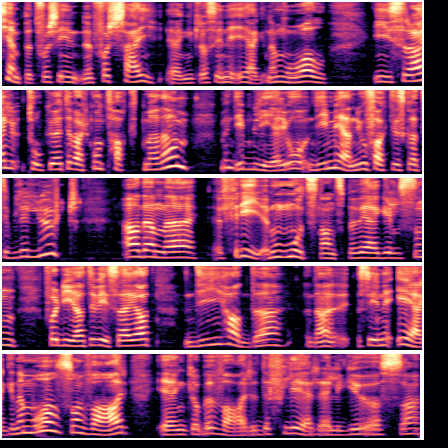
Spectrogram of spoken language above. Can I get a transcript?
kjempet for, sin, for, seg egentlig og sine egne mål. Israel tok jo etter hvert kontakt med dem, men de, jo, de mener jo faktisk at de ble lurt av denne frie motstandsbevegelsen, fordi at det viser seg at de hadde sine egne mål, som var egentlig å bevare det flerreligiøse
